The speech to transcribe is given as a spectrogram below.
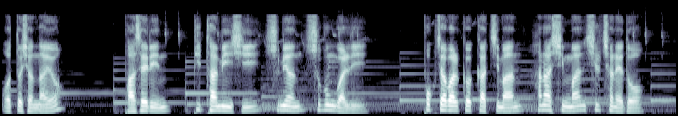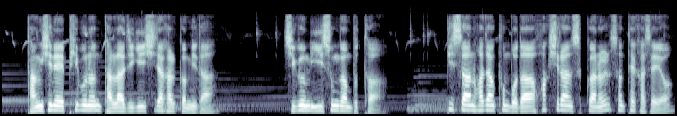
어떠셨나요? 바세린, 비타민C, 수면, 수분 관리. 복잡할 것 같지만 하나씩만 실천해도 당신의 피부는 달라지기 시작할 겁니다. 지금 이 순간부터 비싼 화장품보다 확실한 습관을 선택하세요.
